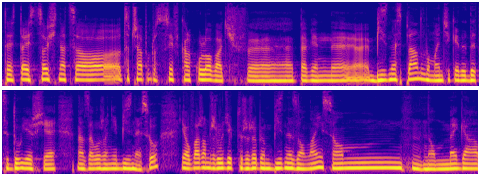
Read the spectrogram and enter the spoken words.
to, to jest coś, na co, co trzeba po prostu sobie wkalkulować w e, pewien e, biznesplan w momencie, kiedy decydujesz się na założenie biznesu. Ja uważam, że ludzie, którzy robią biznes online są no mega,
